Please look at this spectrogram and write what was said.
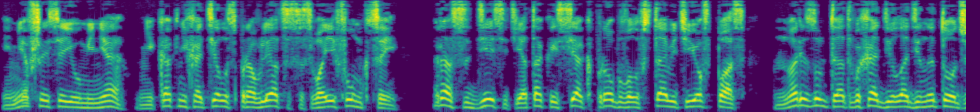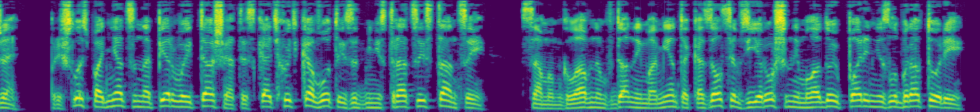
имевшаяся и у меня, никак не хотела справляться со своей функцией. Раз десять я так и сяк пробовал вставить ее в паз, но результат выходил один и тот же. Пришлось подняться на первый этаж и отыскать хоть кого-то из администрации станции. Самым главным в данный момент оказался взъерошенный молодой парень из лаборатории,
